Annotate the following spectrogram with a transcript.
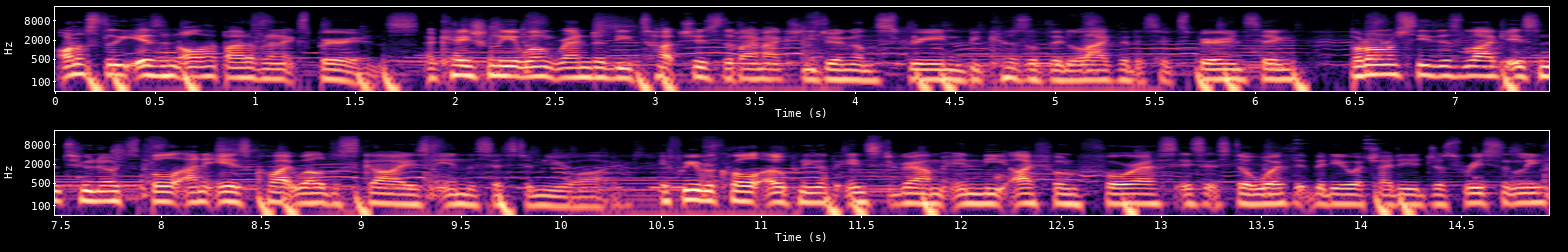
honestly isn't all that bad of an experience. Occasionally it won't render the touches that I'm actually doing on the screen because of the lag that it's experiencing, but honestly honestly this lag isn't too noticeable and it is quite well disguised in the system UI. If we recall opening up Instagram in the iPhone 4S Is It Still Worth It video which I did just recently,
